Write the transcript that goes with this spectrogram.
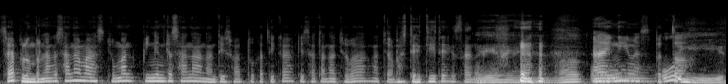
saya belum pernah ke sana mas. Cuman pingin ke sana nanti suatu ketika kisah tanah Jawa ngajak mas Dedi deh ke sana. Iya, iya, iya. Oh, Ah, ini, Mas, oh betul. iya.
